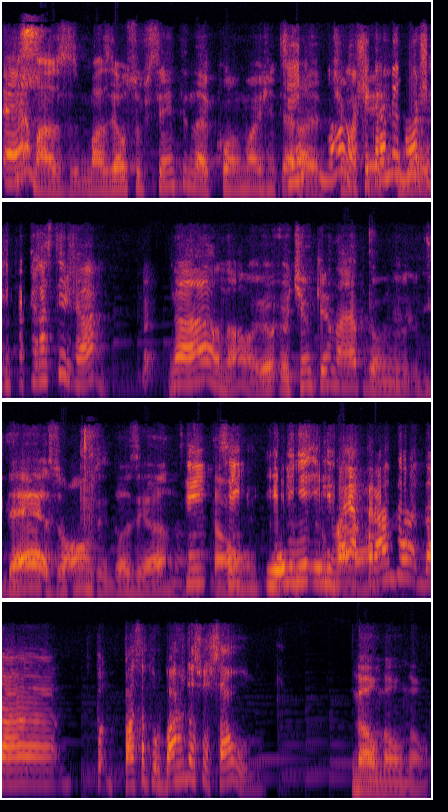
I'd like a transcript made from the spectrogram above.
É, mas, mas é o suficiente, né? Como a gente Sim, era. não, achei que era menor, achei que tinha que rastejar. Não, não. Eu, eu tinha o quê na época? Uns 10, 11, 12 anos. Sim, então, sim. E ele, ele vai atrás da, da- pa- Passa por baixo da Sossal. Não, não, não.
